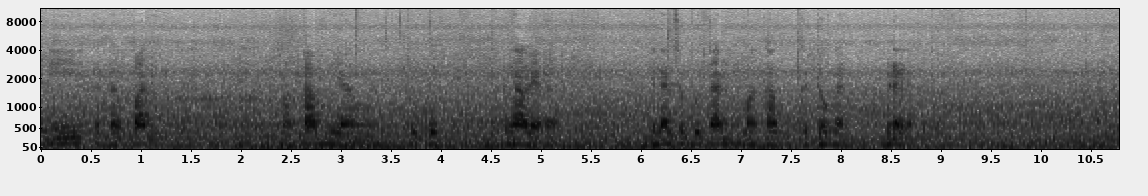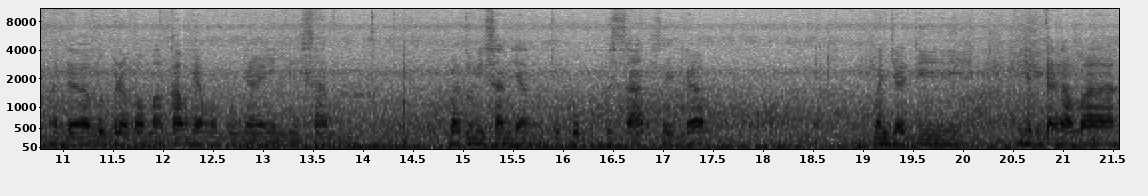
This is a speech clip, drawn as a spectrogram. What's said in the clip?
ini terdapat makam yang cukup terkenal ya kan, dengan sebutan makam Gedongan. Benar nggak? Betul? Ada beberapa makam yang mempunyai nisan batu nisan yang cukup besar sehingga menjadi menjadikan nama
